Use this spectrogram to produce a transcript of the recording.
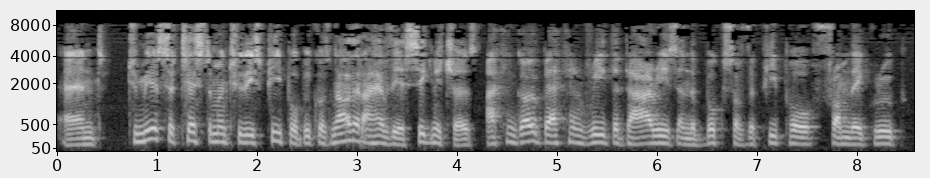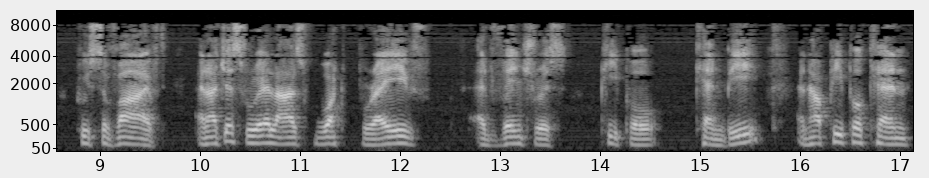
And to me, it's a testament to these people because now that I have their signatures, I can go back and read the diaries and the books of the people from their group who survived. And I just realize what brave, adventurous people can be and how people can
